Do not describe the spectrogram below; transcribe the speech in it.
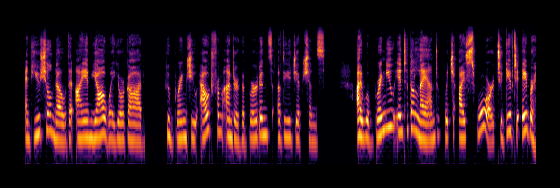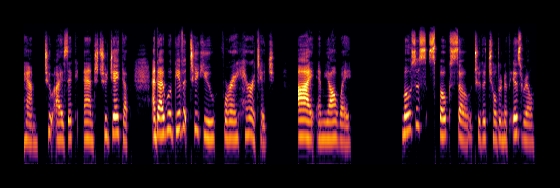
and you shall know that I am Yahweh your God, who brings you out from under the burdens of the Egyptians. I will bring you into the land which I swore to give to Abraham, to Isaac, and to Jacob, and I will give it to you for a heritage. I am Yahweh. Moses spoke so to the children of Israel,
